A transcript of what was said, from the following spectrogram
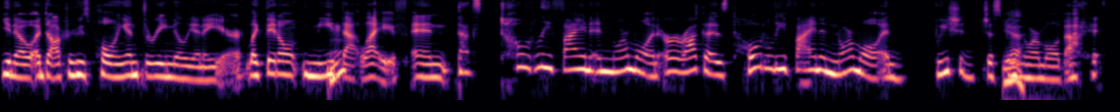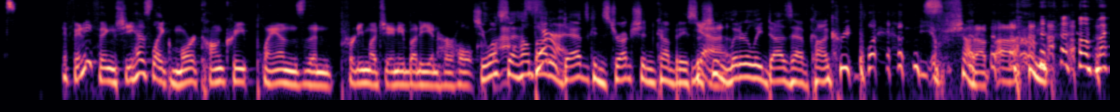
you know, a doctor who's pulling in three million a year. Like they don't need Mhm. that life. And that's totally fine and normal. And Uraraka is totally fine and normal. And we should just Yeah. be normal about it. if anything, she has like more concrete plans than pretty much anybody in her whole. she wants to class. help out her dad's construction company so she literally does have concrete Yo, plans Shut up. Um, oh my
